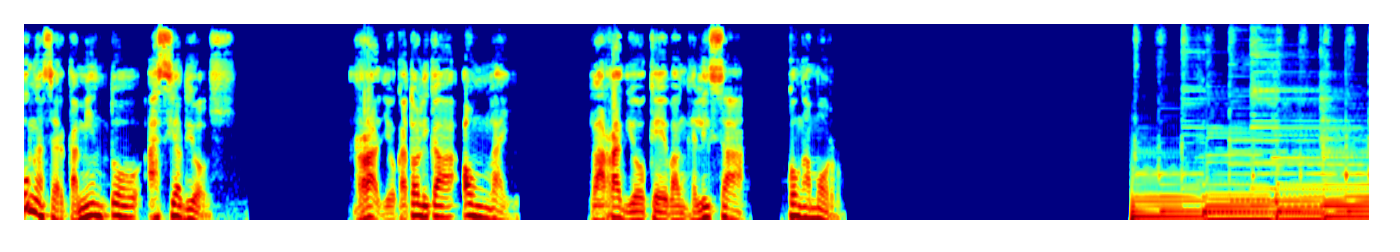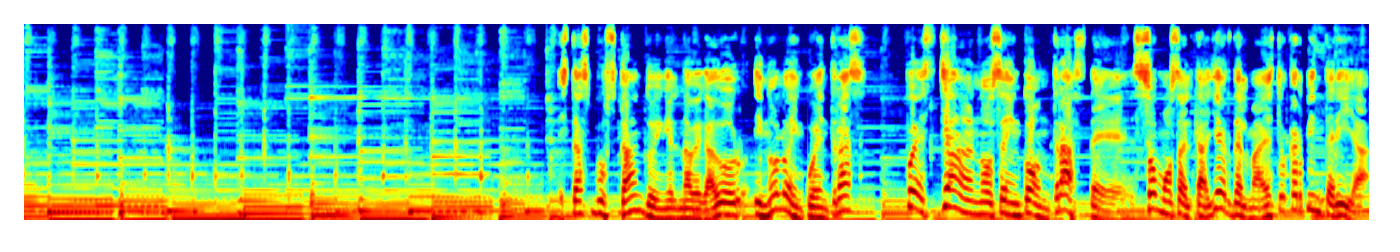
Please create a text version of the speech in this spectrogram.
un acercamiento hacia Dios. Radio Católica Online, la radio que evangeliza con amor. ¿Estás buscando en el navegador y no lo encuentras? Pues ya nos encontraste. Somos el taller del maestro Carpintería.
